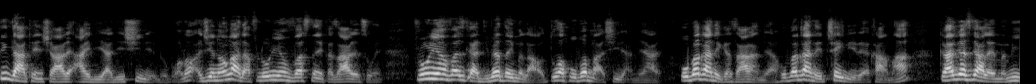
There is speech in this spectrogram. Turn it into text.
တိတာထင်ရှားတဲ့ idea ကြီးရှိနေလို့ပေါ့နော်အရင်တော့ကဒါ Florian Vest နဲ့ကစားတယ်ဆိုရင် Florian Vest ကဒီဘက်သိမ့်မလာဘူး။ तू ကဟိုဘက်မှာရှိတာများတယ်။ဟိုဘက်ကနေကစားတာများ။ဟိုဘက်ကနေချိန်နေတဲ့အခါမှာ Cargas ကလည်းမမိ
